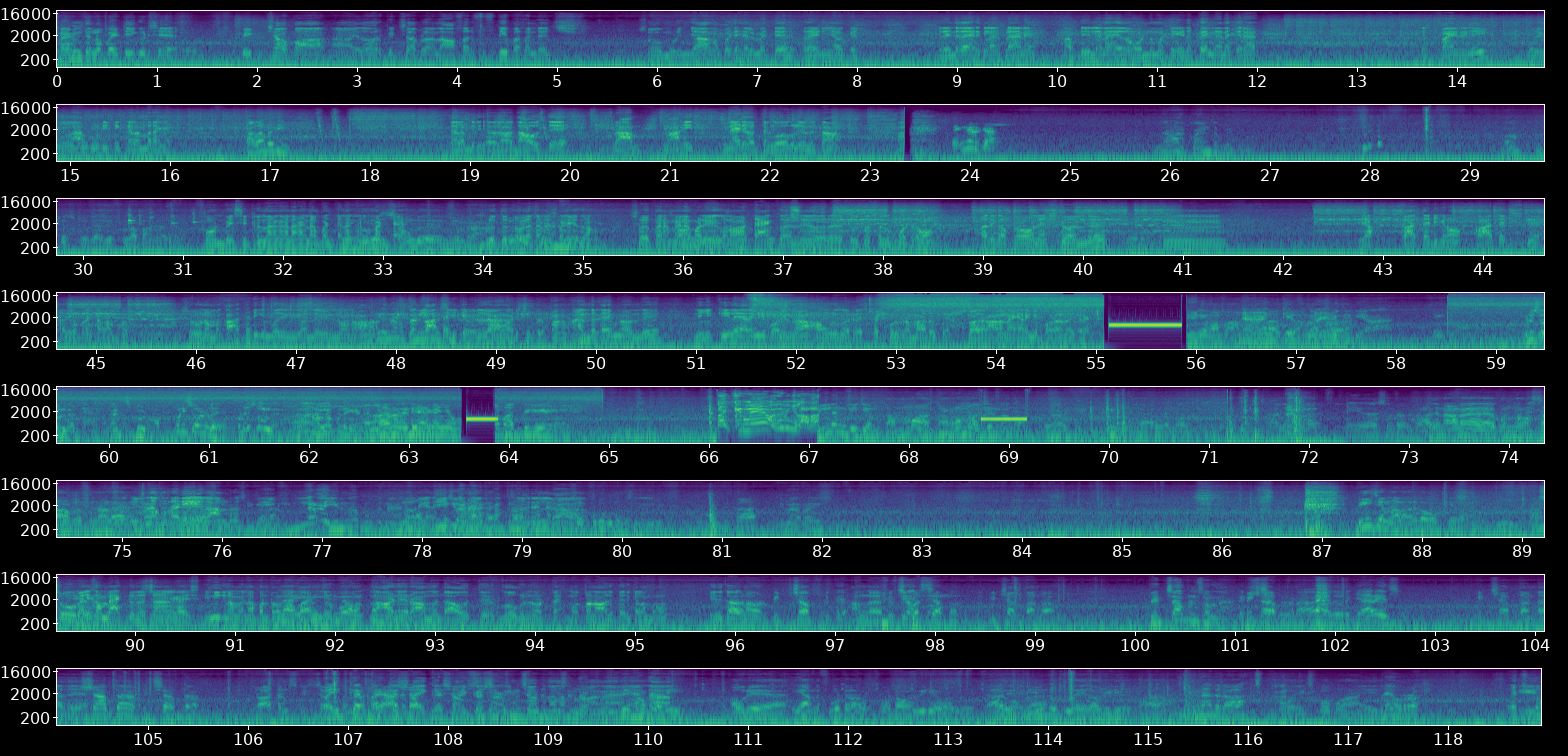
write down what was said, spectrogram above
கோயம்புத்தூரில் போய் டீ குடிச்சு. பிட் ஷாப்பா ஏதோ ஒரு பிட் ஷாப்பில் வந்து ஆஃபர் ஃபிஃப்டி பர்சன்டேஜ் ஸோ முடிஞ்சால் அங்கே போயிட்டு ஹெல்மெட்டு ரைடிங் ஜாக்கெட் ரெண்டு தான் எடுக்கலான்னு பிளானு அப்படி இல்லைன்னா ஏதோ ஒன்று மட்டும் எடுப்பேன்னு நினைக்கிறேன். ஃபைனலி இவங்கெல்லாம் கூட்டிகிட்டு கிளம்புறாங்க. தளபதி. தளபதி அதாவது தாவத்து ராம் நாஹித் பின்னாடி ஒருத்தன் கோகுலன் இருக்கான். இதான் கோயம்புத்தூர் போயிட்டு இன்ட்ரெஸ்ட் இருக்காது ஃபுல்லா பார்க்காத. ஃபோன் பேசிகிட்டு இருந்தாங்க நான் என்ன பண்ணிட்டேன் நான் கட் பண்ணிட்டேன். ப்ளூடூத்தோட கனெக்ட் பண்ணியிருந்தோம். ஸோ இப்போ நம்ம என்ன பண்ணியிருக்கோம் டேங்க் வந்து ஒரு டூ தௌசண்ட் போட்டோம். அதுக்கப்புறம் நெக்ஸ்ட்டு வந்து யா காற்றடிக்கிறோம் காற்றடிச்சிட்டு அதுக்கப்புறம் கிளம்ப போகிறோம் ஸோ நம்ம காற்றடிக்கும் போது இங்கே வந்து நின்னோன்னா என்னடா தனியா காற்றடிக்க வெளில அவங்க அடிச்சிட்டு இருப்பாங்க. அந்த டைமில் வந்து நீங்கள் கீழே இறங்கி போனீங்கன்னா அவங்களுக்கு ஒரு ரெஸ்பெக்ட் கொடுக்குற மாதிரி இருக்கும். ஸோ அதனால் நான் இறங்கி போகலான்னு இருக்கிறேன் ஃபுல்லாக அப்படி சொல்லு. தட்ஸ் குட் அப்படி சொல்லு. அப்படி சொல்லு. நல்ல பிள்ளைங்க. எல்லாரும் ரெடியா இருக்காங்க. பாத்துக்கு டக்குன்னே வருவீங்களாடா? வில்லன் பிஜிஎம் தம்மா தரமா வச்சிருந்தாங்க. அதனால கொஞ்சம் ப்ராப்ளம்ஸ்னால என்ன குடுறா இல்லடா இருந்தா குடுத்துனேன் டீக்கு வேணா 10 ரூபாய் இல்லடா குடு குடு இருக்கா 20000 பிஜிஎம் நல்லா இருக்கா? ஓகேவா so welcome back to the channel guys இன்னைக்கு நம்ம என்ன பண்ணுறோம்னா கோயம்புத்தூர் போகிறோம். நானு ராமு தாவத்து கோகுல்னு ஒருத்தன். மொத்தம் நாலு பேர் கிளம்புறோம். எதுக்காகனா ஒரு பிக் ஷாப் இருக்கு. அங்கே ஃபிஃப்டி? பர்சன்ட் பிக் ஷாப் தான்டா. பெட் ஷாப்னு சொன்னேன் shop. ஷாப் இல்லடா அது ஒரு கேரேஜ் பிக் ஷாப் தான்டா அது. பெட் ஷாப் தான் பெட் ஷாப் தான். ராட்டன்ஸ் big shop shop. Biker shop shop big shop தானே சொல்லுவாங்க. அவரு ஏன் அந்த போட்டோ போட்டோவா வீடியோ ஆகுது யார் அது? யூடியூப்ல ஏதாவது வீடியோ இருக்கா? என்னதுடா? எக்ஸ்போ விட்றா. எக்ஸ்போ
